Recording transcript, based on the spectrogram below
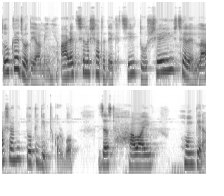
তোকে যদি আমি আরেক ছেলের সাথে দেখেছি তো সেই ছেলের লাশ আমি তোকে গিফট করব। জাস্ট হাওয়াই হুমকি না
